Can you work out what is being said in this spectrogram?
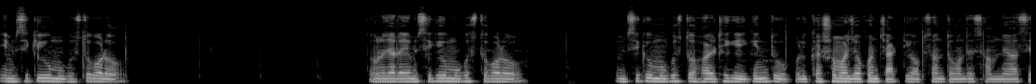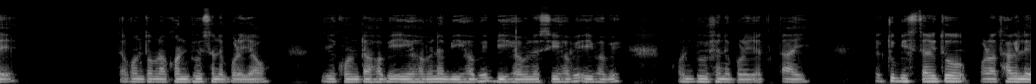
এমসিকিউ মুখস্থ করো, তোমরা যারা এমসিকিউ মুখস্থ করো, এমসিকিউ মুখস্থ হয় ঠিকই, কিন্তু পরীক্ষার সময় যখন চারটি অপশান তোমাদের সামনে আসে, তখন তোমরা কনফিউশনে পড়ে যাও যে কোনটা হবে, এ হবে না, বি হবে বি হবে না, সি হবে, এইভাবে কনফিউশনে পড়ে যায় তাই একটু বিস্তারিত পড়া থাকলে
